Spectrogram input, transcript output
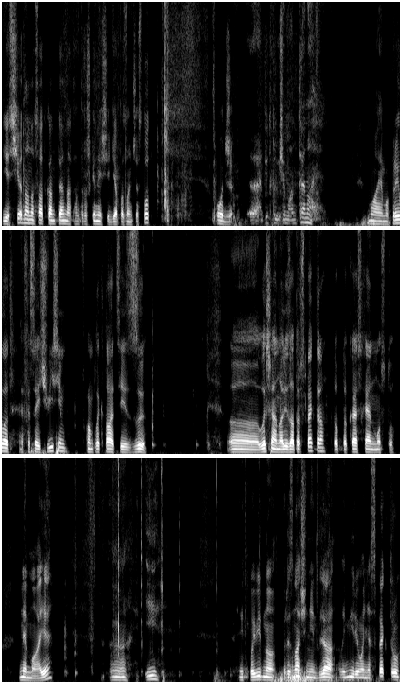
Є ще одна насадка антенна, там трошки нижчий діапазон частот. Отже, е, підключимо антенну. Маємо прилад FSH8 в комплектації з е, лише аналізатор спектра, тобто КСХН мосту немає. Е, і відповідно призначені для вимірювання спектру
